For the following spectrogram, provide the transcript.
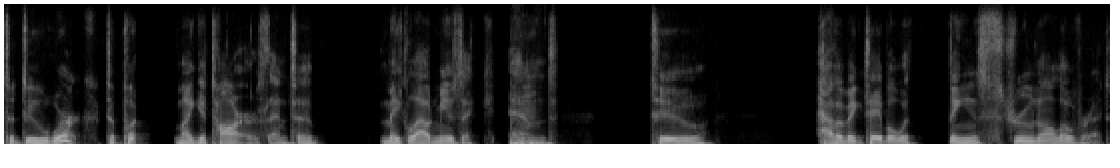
to do work, to put my guitars and to make loud music mm-hmm. and to have a big table with things strewn all over it.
